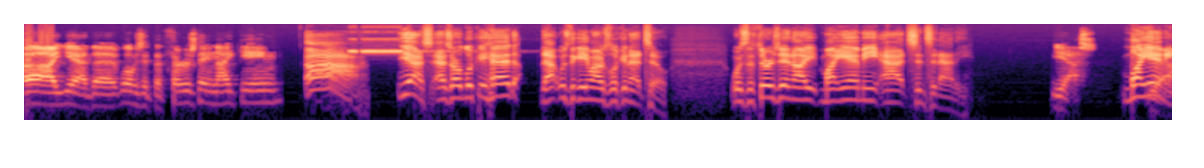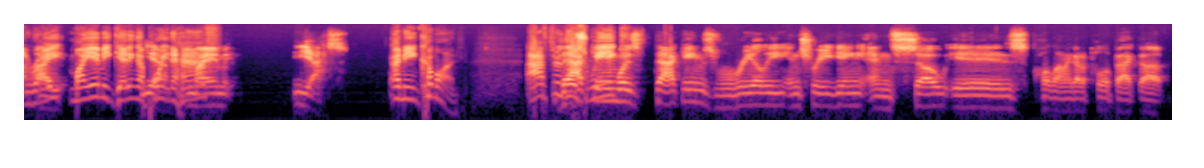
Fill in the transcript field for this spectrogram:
Uh, yeah. The what was it? The Thursday night game. Ah, yes. As our look ahead, that was the game I was looking at too. Was the Thursday night Miami at Cincinnati? Yes. Miami, Yeah, right? I- Miami getting a yeah. point and a half. Miami. Yes. I mean, come on. After that this game week, was that game's really intriguing, and so is. Hold on, I got to pull it back up.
